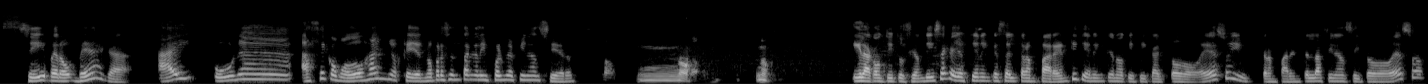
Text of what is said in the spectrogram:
Sí, pero ve acá. Hay una. Hace como dos años que ellos no presentan el informe financiero. No, Y la constitución dice que ellos tienen que ser transparentes y tienen que notificar todo eso y transparente en la finanza y todo eso.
